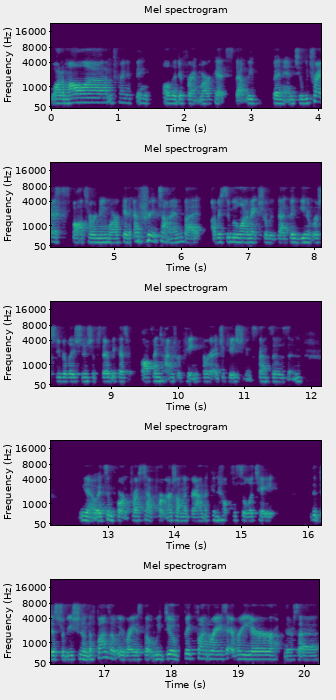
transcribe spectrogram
Guatemala. I'm trying to think all the different markets that we've been into. We try to sponsor a new market every time, but obviously we want to make sure we've got good university relationships there because oftentimes we're paying for education expenses and you know, it's important for us to have partners on the ground that can help facilitate the distribution of the funds that we raise. But we do a big fundraise every year. There's a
